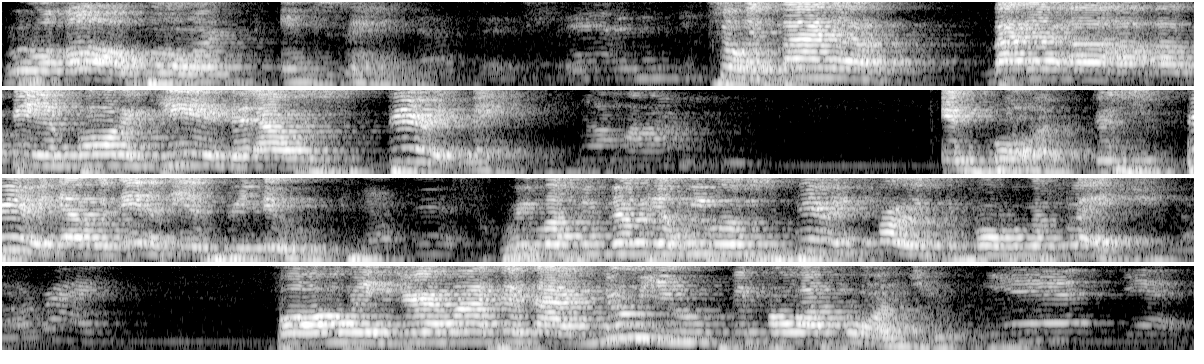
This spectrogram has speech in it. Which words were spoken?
we were all born in sin. That's it. So it's by the by the uh, uh, uh, being born again that our spirit man Uh-huh. is born. The spirit that was in us is renewed. That's it. We must remember that we were spirit first before we were flesh. All right. For when Jeremiah says, I knew you before I formed you. Yes, yes.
